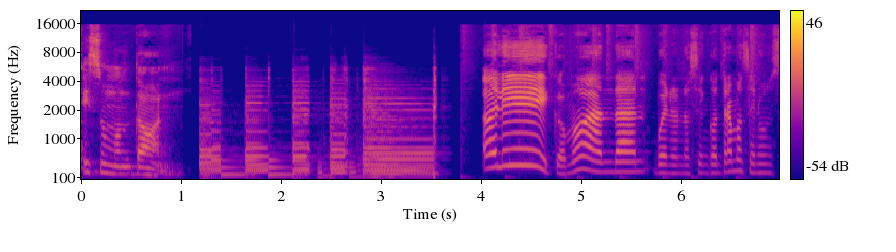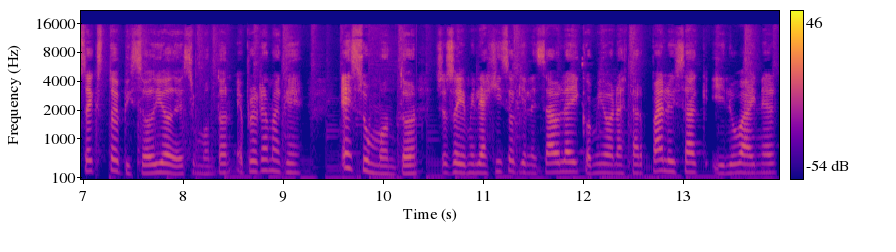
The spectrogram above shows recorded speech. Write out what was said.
Es un montón. ¡Holi! ¿Cómo andan? Bueno, nos encontramos en un sexto episodio de Es un montón, el programa que es un montón. Yo soy Emilia Giso, quien les habla, y conmigo van a estar Palo Isaac y Lu Weiner,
